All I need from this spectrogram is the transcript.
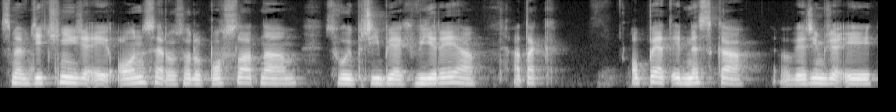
jsme vděční, že i on se rozhodl poslat nám svůj příběh víry a, a tak opět i dneska věřím, že i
